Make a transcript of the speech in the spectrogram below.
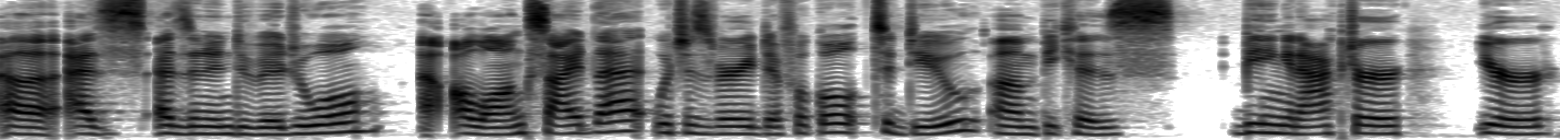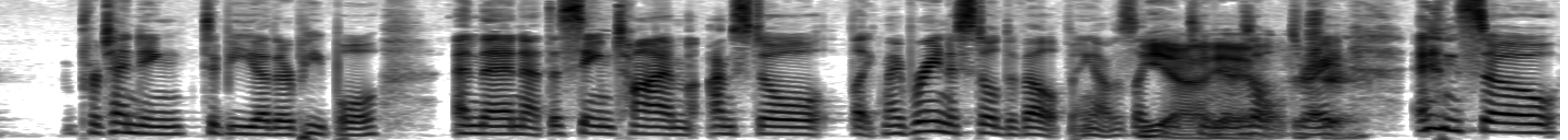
uh, as as an individual uh, alongside that, which is very difficult to do um, because being an actor, you're pretending to be other people, and then at the same time, I'm still like my brain is still developing. I was like Yeah, 18 yeah, years old, right? sure. And so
